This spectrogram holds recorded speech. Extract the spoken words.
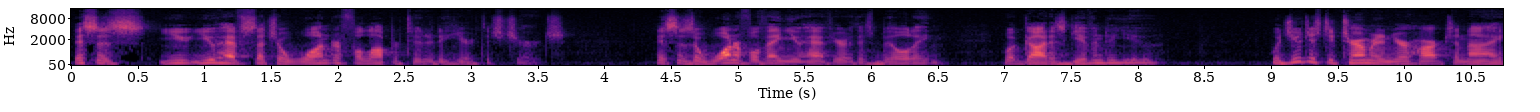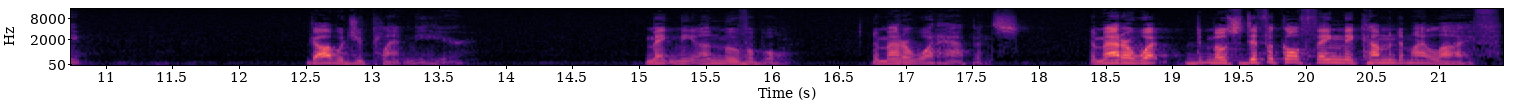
This is, you, you have such a wonderful opportunity here at this church. This is a wonderful thing you have here at this building, what God has given to you. Would you just determine in your heart tonight, God, would you plant me here? Make me unmovable no matter what happens, no matter what most difficult thing may come into my life.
